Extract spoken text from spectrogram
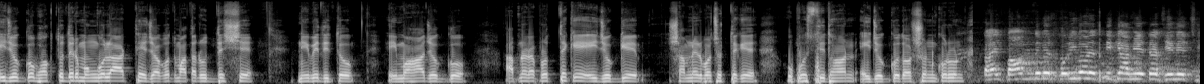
এই যজ্ঞ ভক্তদের মঙ্গলার্থে জগৎ মাতার উদ্দেশ্যে নিবেদিত এই মহাযজ্ঞ। আপনারা প্রত্যেকে এই যজ্ঞে সামনের বছর থেকে উপস্থিত হন এই যজ্ঞ দর্শন করুন। তাই বামদেবের পরিবারের থেকে আমি এটা জেনেছি।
